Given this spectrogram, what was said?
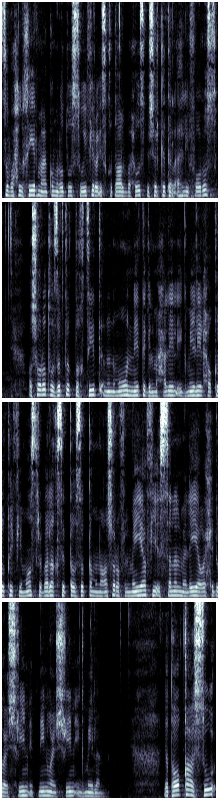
صباح الخير معكم رضوى السويفي رئيس قطاع البحوث بشركة الأهلي فاروس أشارت وزارة التخطيط أن نمو الناتج المحلي الإجمالي الحقيقي في مصر بلغ ستة وستة من عشرة في في السنة المالية واحد وعشرين اتنين وعشرين إجمالا. يتوقع السوق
